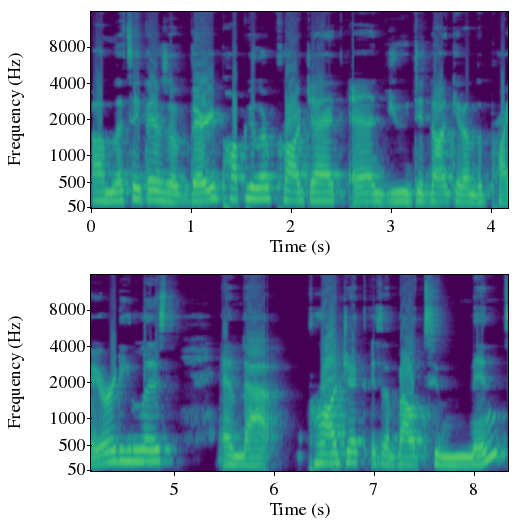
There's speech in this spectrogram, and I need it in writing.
um, let's say there's a very popular project and you did not get on the priority list, and that project is about to mint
